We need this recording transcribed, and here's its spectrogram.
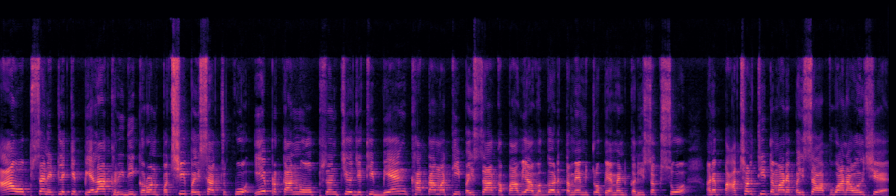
આ ઓપ્શન એટલે કે પહેલાં ખરીદી કરો અને પછી પૈસા ચૂકવો. એ પ્રકારનો ઓપ્શન છે જેથી બેંક ખાતામાંથી પૈસા કપાવ્યા વગર તમે મિત્રો પેમેન્ટ કરી શકશો અને પાછળથી તમારે પૈસા આપવાના હોય છે.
